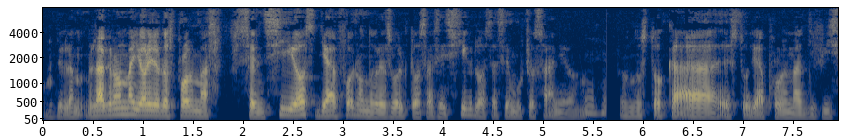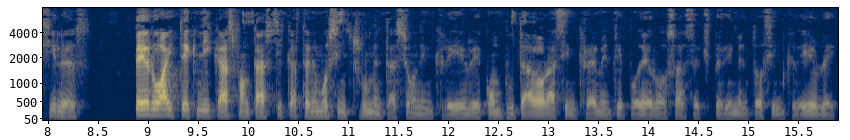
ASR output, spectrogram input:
Porque la, gran mayoría de los problemas sencillos ya fueron resueltos hace siglos, hace muchos años. ¿no? nos toca estudiar problemas difíciles, pero hay técnicas fantásticas, tenemos instrumentación increíble, computadoras increíblemente poderosas, experimentos increíbles.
